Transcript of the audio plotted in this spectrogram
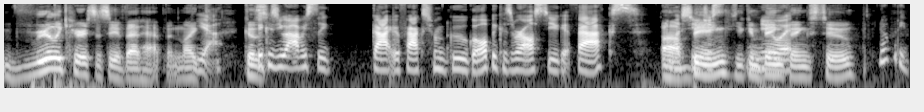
really curious to see if that happened. Like, yeah. because Because you obviously got your facts from Google because where else do you get facts? uh, Bing, just you, can Bing it. things too. Nobody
